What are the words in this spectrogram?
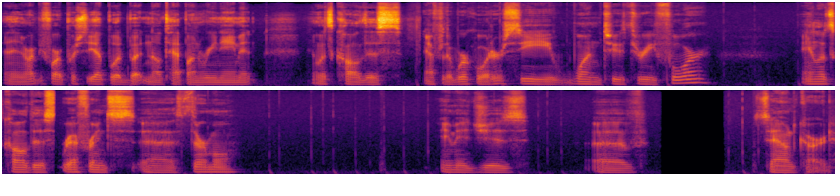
And then right before I push the upload button, I'll tap on rename it. And let's call this, after the work order, C1234. And let's call this reference uh, thermal images of sound card.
